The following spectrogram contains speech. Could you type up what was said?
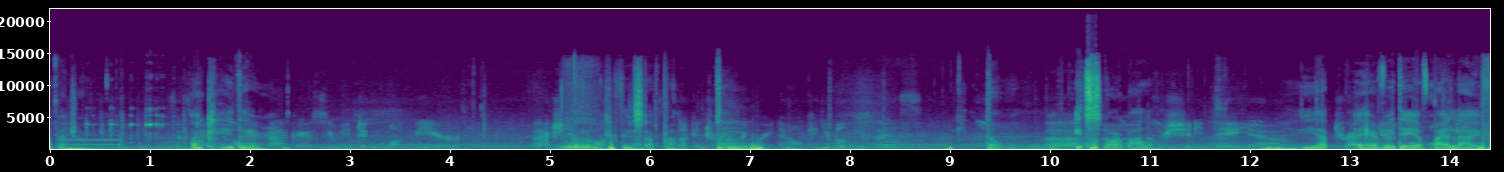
Open I Okay, haven't called you there. Back, I assume you didn't want beer. But actually, I'm calling there's a prom- stuck in traffic right now. Can you believe this? No. Uh, It's normal. Another shitty day, yeah. Yep, Traffic every day of my life.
